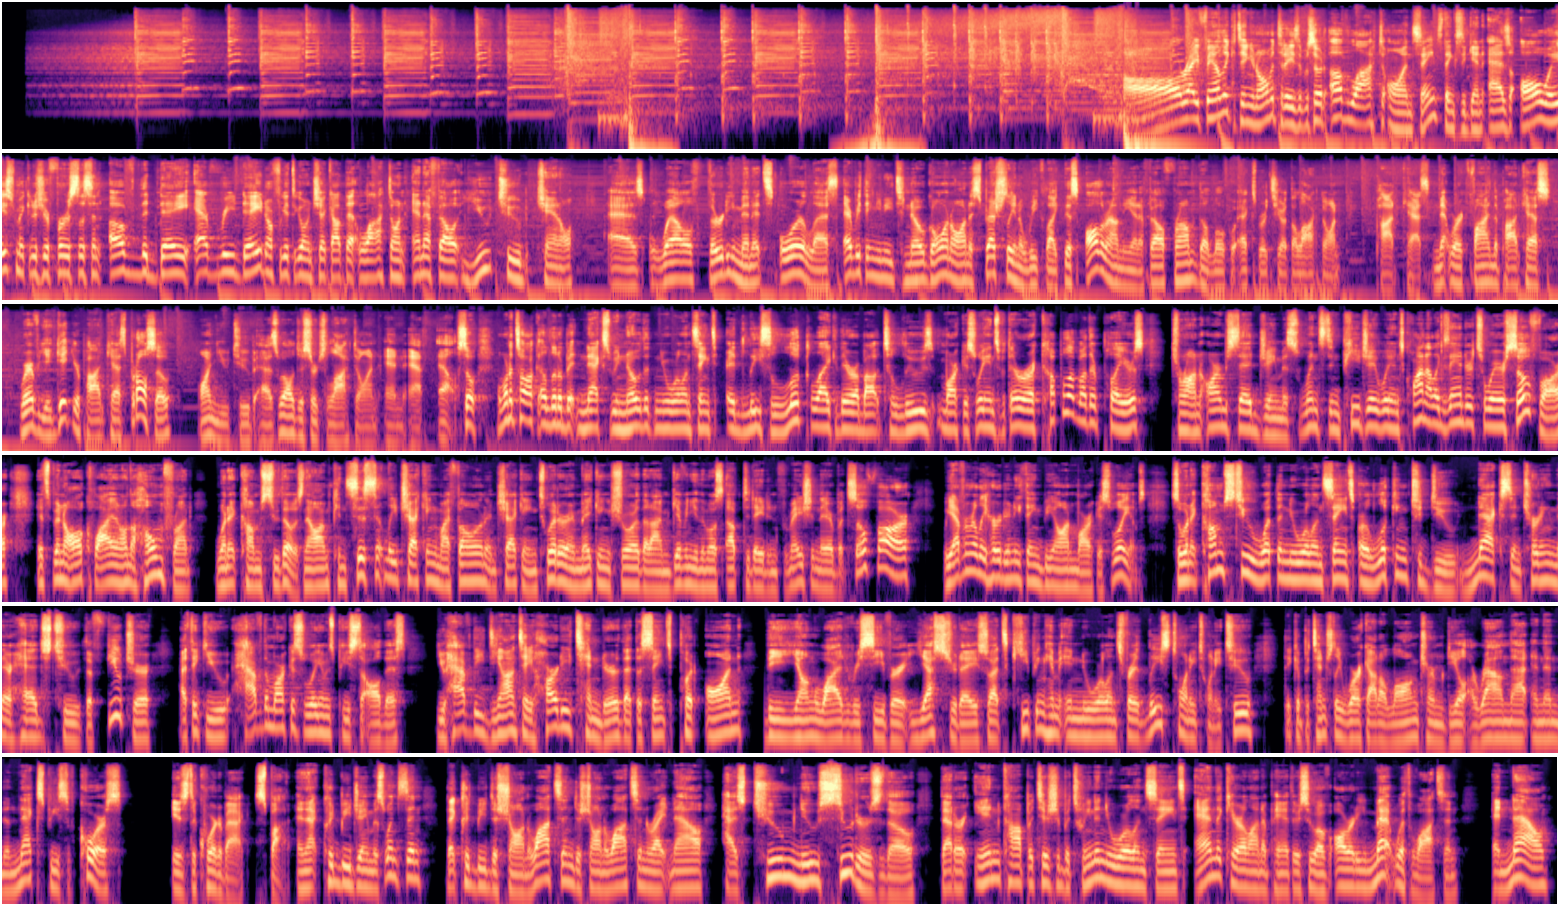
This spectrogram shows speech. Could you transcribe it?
All right, family, continuing on with today's episode of Locked On Saints. Thanks again, as always, for making us your first listen of the day every day. Don't forget to go and check out that Locked On NFL YouTube channel as well. 30 minutes or less. Everything you need to know going on, especially in a week like this, all around the NFL from the local experts here at the Locked On Podcast Network. Find the podcast wherever you get your podcast, but also on YouTube as well. Just search Locked On NFL. So I want to talk a little bit next. We know that the New Orleans Saints at least look like they're about to lose Marcus Williams, but there are a couple of other players, Terron Armstead, Jameis Winston, PJ Williams, Kwon Alexander, to where so far it's been all quiet on the home front when it comes to those. Now I'm consistently checking my phone and checking Twitter and making sure that I'm giving you the most up to date information there. But so far, we haven't really heard anything beyond Marcus Williams. So when it comes to what the New Orleans Saints are looking to do next and turning their heads to the future, I think you have the Marcus Williams piece to all this. You have the Deonte Harty tender that the Saints put on the young wide receiver yesterday. So that's keeping him in New Orleans for at least 2022. They could potentially work out a long term deal around that. And then the next piece, of course, is the quarterback spot. And that could be Jameis Winston. That could be Deshaun Watson. Deshaun Watson right now has two new suitors, though, that are in competition between the New Orleans Saints and the Carolina Panthers, who have already met with Watson. And now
